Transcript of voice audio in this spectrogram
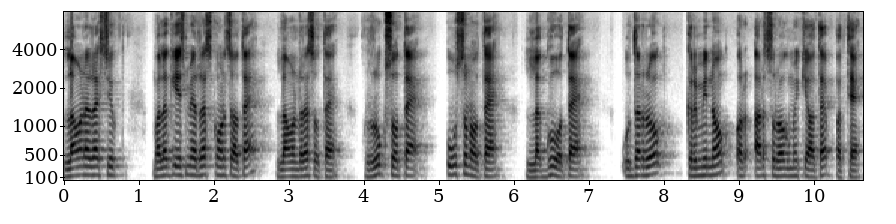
लवण रस युक्त मतलब कि इसमें रस कौन सा होता है? लवण रस होता है। रुक्स होता है। उष्ण होता है। लघु होता है। उदर रोग। कृमिनोग और अर्श रोग में क्या होता है? पथ्य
